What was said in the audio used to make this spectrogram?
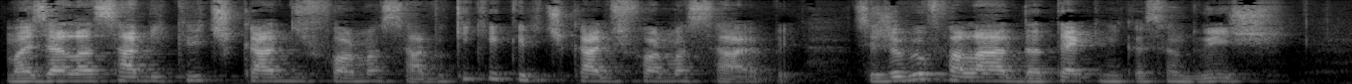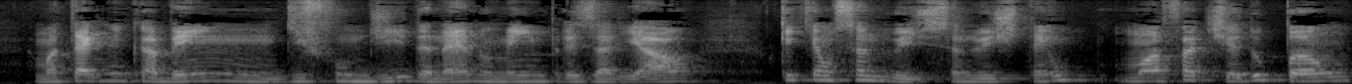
mas ela sabe criticar de forma sábia. O que é criticar de forma sábia? Você já ouviu falar da técnica sanduíche? É uma técnica bem difundida né, no meio empresarial. O que é um sanduíche? Sanduíche tem uma fatia do pão,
